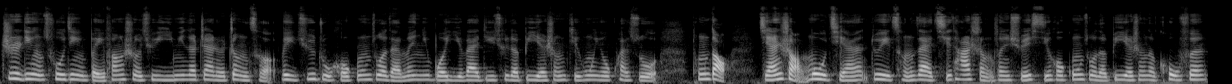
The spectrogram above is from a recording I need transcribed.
制定促进北方社区移民的战略政策，为居住和工作在温尼伯以外地区的毕业生提供一个快速通道，减少目前对曾在其他省份学习和工作的毕业生的扣分，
